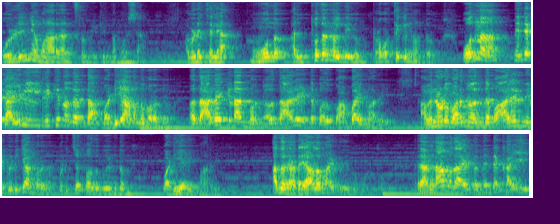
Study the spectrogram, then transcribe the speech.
ഒഴിഞ്ഞു മാറാൻ ശ്രമിക്കുന്ന മോശ. അവിടെ ചില മൂന്ന് അത്ഭുതങ്ങൾ ദൈവം പ്രവർത്തിക്കുന്നുണ്ട്. ഒന്ന് നിന്റെ കയ്യിൽ ഇരിക്കുന്നത് എന്താ? വടിയാണെന്ന് പറഞ്ഞു. അത് താഴേക്കിടാൻ പറഞ്ഞു. അത് താഴെ ഇട്ടപ്പോൾ അത് പാമ്പായി മാറി. അവനോട് പറഞ്ഞു അതിന്റെ പാലിൽ നീ പിടിക്കാൻ പറഞ്ഞു. പിടിച്ചപ്പോൾ അത് വീണ്ടും വടിയായി മാറി. അതൊരടയാളമായിട്ട് ദൈവം കൊടുത്തു. രണ്ടാമതായിട്ട് നിന്റെ കൈ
